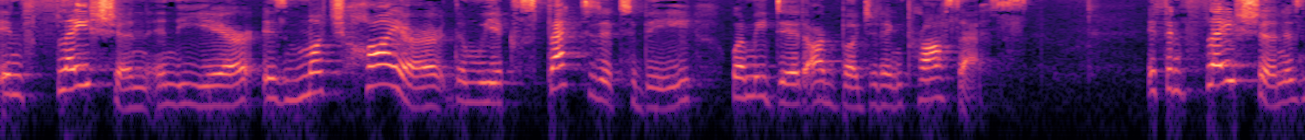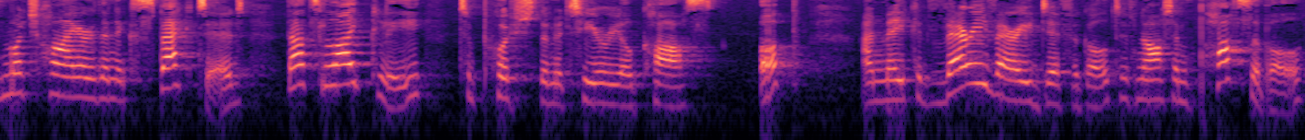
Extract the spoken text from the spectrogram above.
inflation in the year is much higher than we expected it to be when we did our budgeting process? If inflation is much higher than expected, that's likely to push the material costs up and make it very, very difficult, if not impossible,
